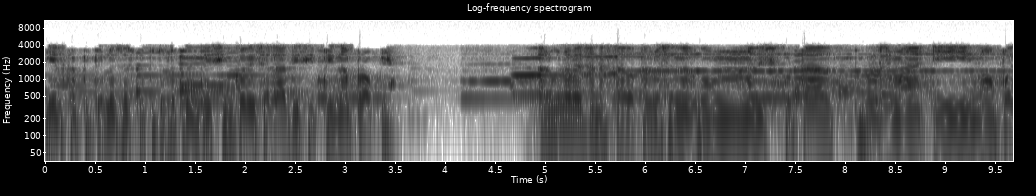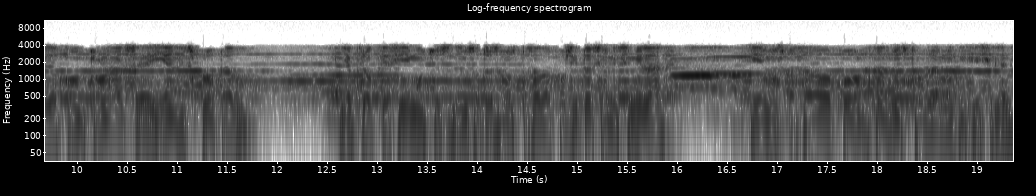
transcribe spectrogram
y el capítulo es el capítulo 35, dice la disciplina propia. ¿Alguna vez han estado tal vez en alguna dificultad, problema y no han podido controlarse y han explotado? Yo creo que sí, muchos de nosotros hemos pasado por situaciones similares y hemos pasado por tal vez problemas difíciles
